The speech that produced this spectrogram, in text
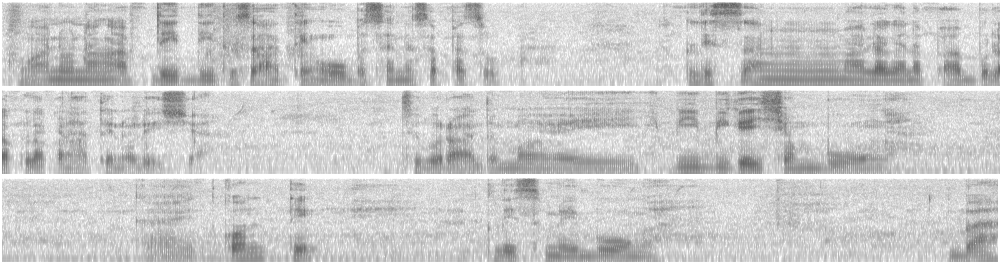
Kung ano nang update dito sa ating ubas na nasa paso. At least ang mahalaga na pabulaklak natin uli siya. Sigurado may ibibigay siyang bunga. Kahit konti. At least may bunga. Diba?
